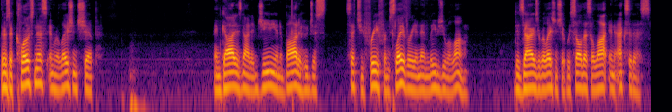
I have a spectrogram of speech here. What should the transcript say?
There's a closeness in relationship. And God is not a genie in a bottle who just sets you free from slavery and then leaves you alone. Desires a relationship. We saw this a lot in Exodus,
